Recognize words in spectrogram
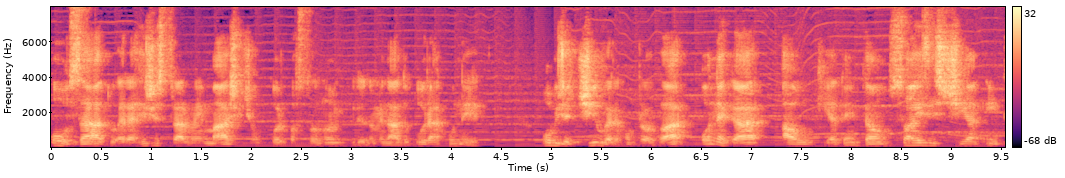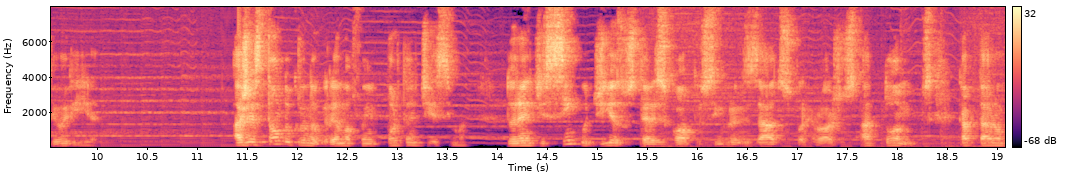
ousado era registrar uma imagem de um corpo astronômico denominado buraco negro. O objetivo era comprovar ou negar algo que até então só existia em teoria. A gestão do cronograma foi importantíssima. Durante cinco dias, os telescópios sincronizados por relógios atômicos captaram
